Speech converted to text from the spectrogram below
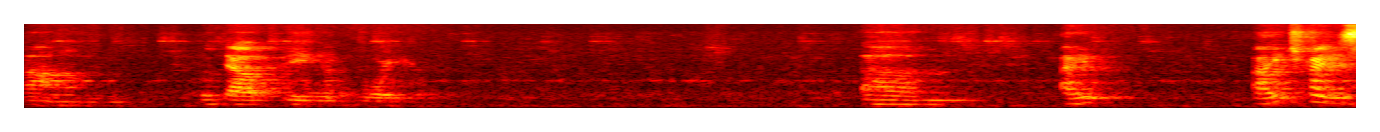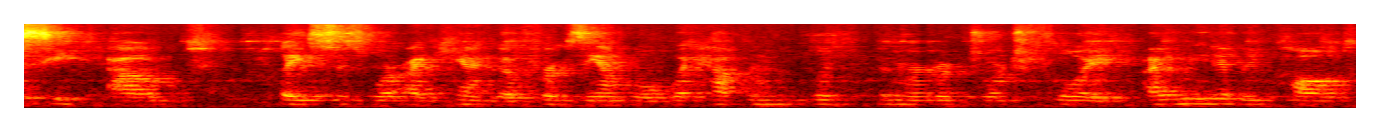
um, without being a voyeur? Um, I, I try to seek out places where I can go. For example, what happened with the murder of George Floyd, I immediately called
